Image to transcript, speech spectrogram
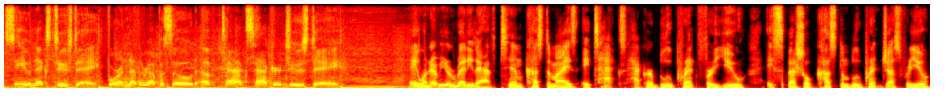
See you next Tuesday for another episode of Tax Hacker Tuesday. Hey, whenever you're ready to have Tim customize a tax hacker blueprint for you, a special custom blueprint just for you,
